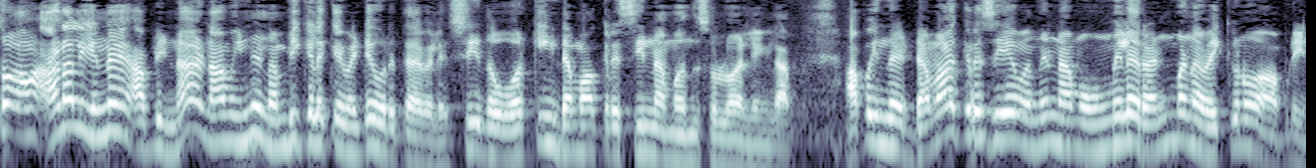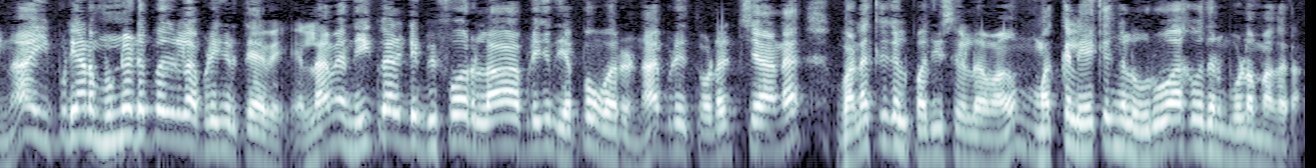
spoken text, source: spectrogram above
ஸோ ஆனால் என்ன அப்படின்னா நாம இன்னும் நம்பிக்கை இழக்க வேண்டிய ஒரு தேவையில்லை. ஸோ இந்த ஒர்க்கிங் டெமோக்ரஸின்னு நம்ம வந்து சொல்லுவோம் இல்லைங்களா? அப்போ இந்த டெமோக்ரஸியை வந்து நம்ம உண்மையில ரன் பண்ண வைக்கணும் அப்படின்னா இப்படியான முன்னெடுப்புகள் அப்படிங்கிறது தேவை. எல்லாமே அந்த ஈக்குவாலிட்டி பிஃபோர் லா அப்படிங்கிறது எப்போ வரும்னா இப்படி தொடர்ச்சியான வழக்குகள் பதிவு செய்யலாமாகவும் மக்கள் இயக்கங்கள் உருவாகுவதன் மூலமாக தான்.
